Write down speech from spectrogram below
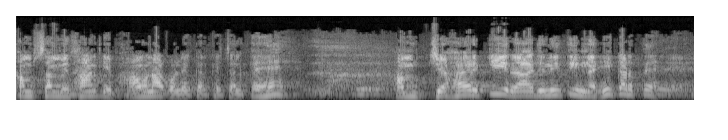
हम संविधान की भावना को लेकर के चलते हैं। हम जहर की राजनीति नहीं करते हैं।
